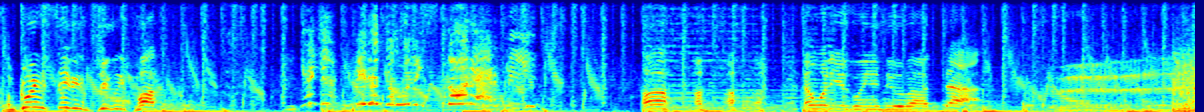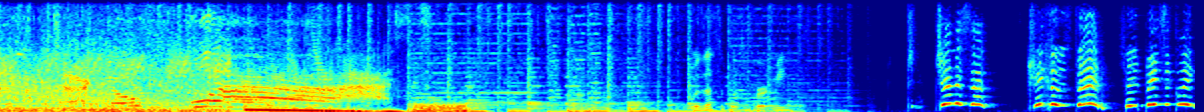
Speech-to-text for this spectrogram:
I'm going to save you, Jigglypuff! You just beat the living snot out of me. Ah, and what are you going to do about that? Blast! Was that supposed to hurt me? Genesect, Trico's dead, so he's basically a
